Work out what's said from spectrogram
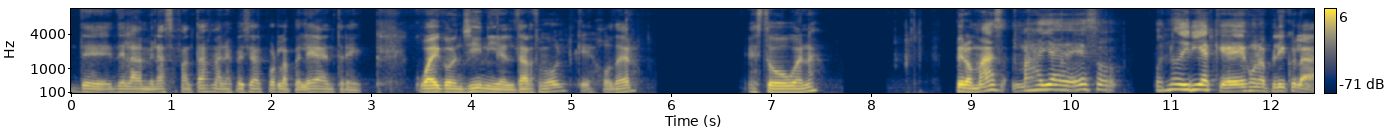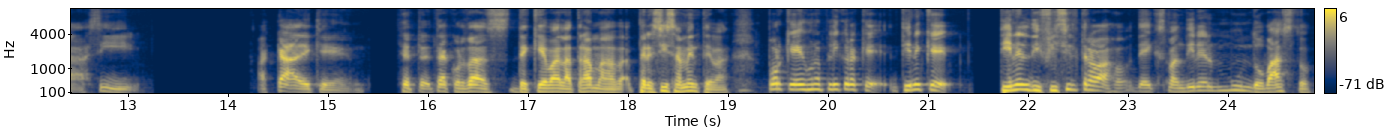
de, de la amenaza fantasma, en especial por la pelea entre Qui-Gon Jinn y el Darth Maul, que joder, estuvo buena. Pero más, más allá de eso, pues no diría que es una película así acá de que te, acordás de qué va la trama precisamente, va. Porque es una película que tiene que tiene el difícil trabajo de expandir el mundo vasto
